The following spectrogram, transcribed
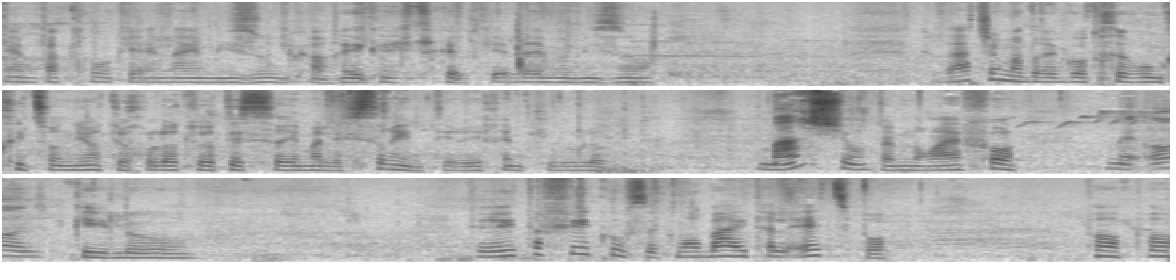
הם פתחו כי אין להם מיזוג כרגע, התקלקל להם המיזוג. יודעת שמדרגות חירום חיצוניות יכולות להיות 20 על 20, תראי איך הן כלולות. משהו. והן נורא יפות. מאוד. כאילו, תראי את הפיקוס, זה כמו בית על עץ פה. פה, פה.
